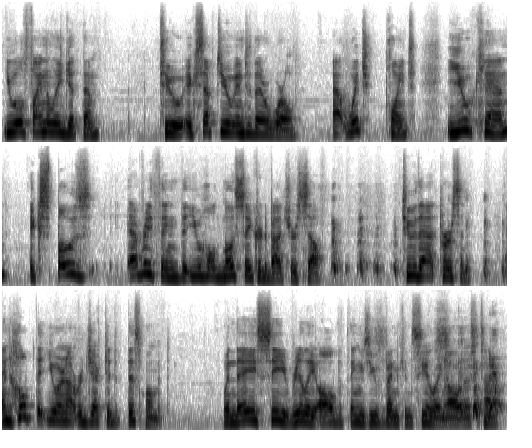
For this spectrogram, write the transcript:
you will finally get them to accept you into their world. At which point you can expose everything that you hold most sacred about yourself to that person and hope that you are not rejected at this moment when they see really all the things you've been concealing all this time.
